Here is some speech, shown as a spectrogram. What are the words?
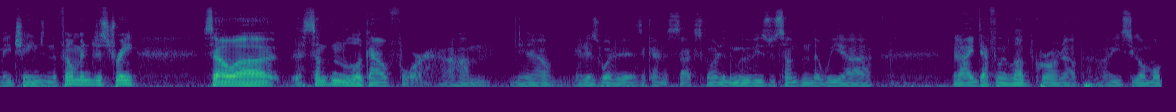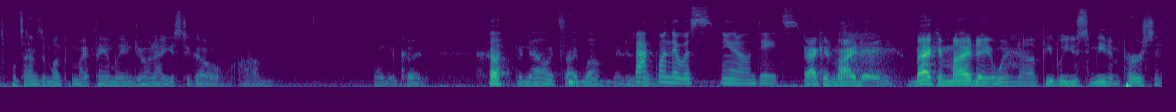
may change in the film industry. So uh, something to look out for. Um, you know, it is what it is. It kind of sucks. Going to the movies was something that we uh, that I definitely loved growing up. I used to go multiple times a month with my family, and Joe and I used to go um, when we could. but now it's like, well, it is Back when there was, you know, dates. Back in my day, back in my day when uh, people used to meet in person.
